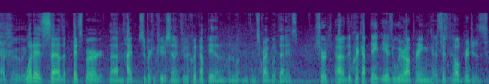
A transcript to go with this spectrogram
Absolutely. What is uh, the Pittsburgh um, High Supercomputer Center? Give a quick update on, on what, and describe what that is. Sure, uh, the quick update is we're operating a system called Bridges.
